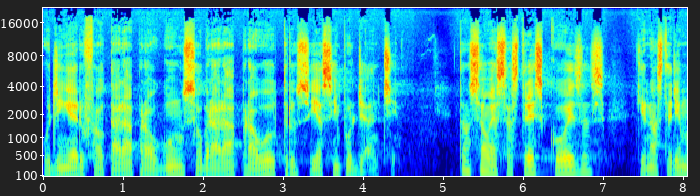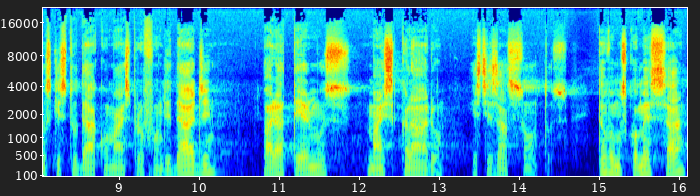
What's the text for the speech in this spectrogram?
o dinheiro faltará para alguns, sobrará para outros e assim por diante. Então, são essas três coisas que nós teríamos que estudar com mais profundidade para termos mais claro estes assuntos. Então, vamos começar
